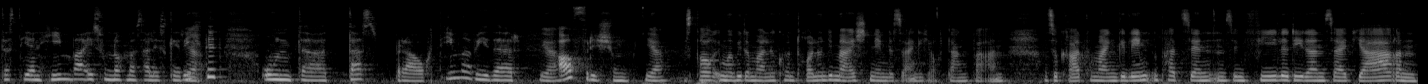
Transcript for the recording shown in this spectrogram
dass die ein Hinweis und nochmals alles gerichtet. Ja. Und äh, das braucht immer wieder ja. Auffrischung. Ja, es braucht immer wieder mal eine Kontrolle und die meisten nehmen das eigentlich auch dankbar an. Also gerade von meinen gelähmten Patienten sind viele, die dann seit Jahren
